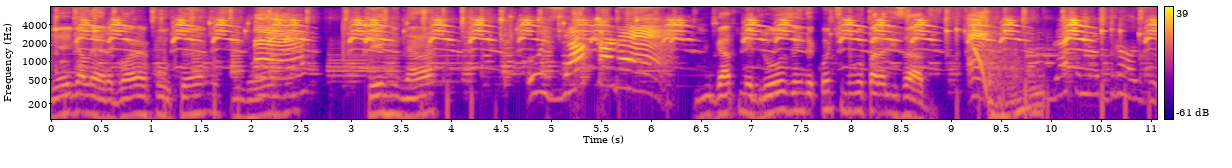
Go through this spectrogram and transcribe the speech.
E aí, galera, agora voltamos de novo. É Terminar. O jacaré. E o gato medroso ainda continua paralisado. É, o gato medroso.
